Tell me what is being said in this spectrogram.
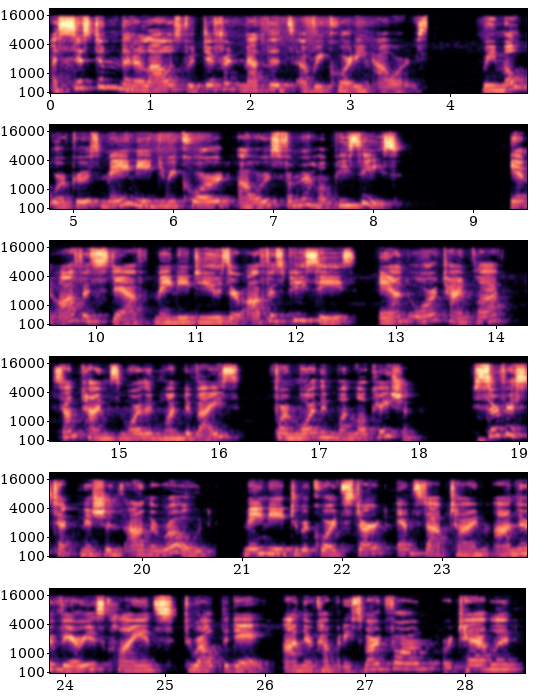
a system that allows for different methods of recording hours. Remote workers may need to record hours from their home PCs. In-office staff may need to use their office PCs and or time clock, sometimes more than one device, for more than one location. Service technicians on the road may need to record start and stop time on their various clients throughout the day on their company smartphone or tablet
